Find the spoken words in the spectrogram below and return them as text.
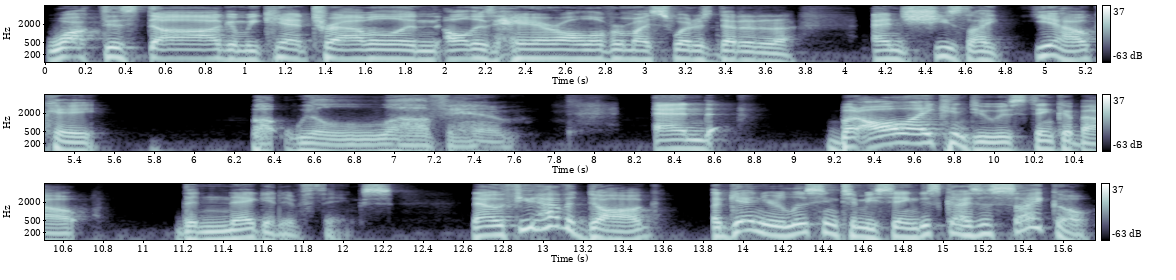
walk this dog and we can't travel and all this hair all over my sweaters, da da. da. And she's like, yeah, okay, but we'll love him. And, but all I can do is think about the negative things. Now, if you have a dog, again, you're listening to me saying this guy's a psycho.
